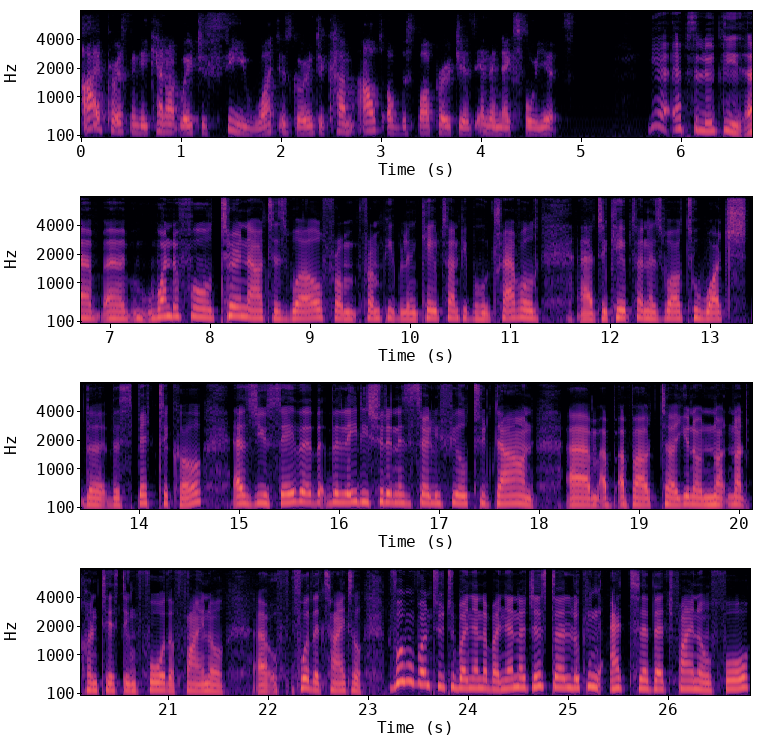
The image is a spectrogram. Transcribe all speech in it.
I personally cannot wait to see what is going to come out of the Spar Proteas in the next four years. Yeah, absolutely. Uh, uh, wonderful turnout as well from, from people in Cape Town, people who travelled uh, to Cape Town as well to watch the, the spectacle. As you say, the, the, the ladies shouldn't necessarily feel too down um, about uh, you know not, not contesting for the final uh, for the title. Before we move on to, to Banyana Banyana, just uh, looking at that final four,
